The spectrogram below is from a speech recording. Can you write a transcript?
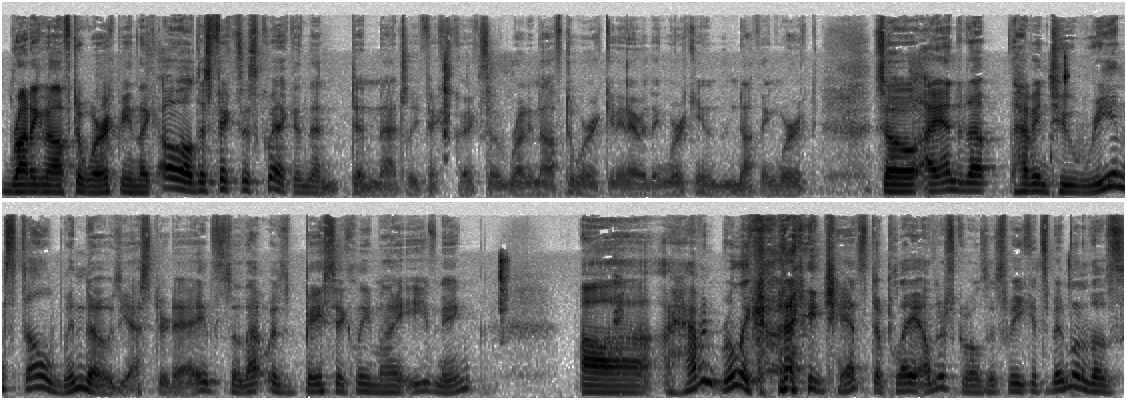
running off to work, being like, oh, I'll just fix this quick. And then didn't actually fix quick. So running off to work, getting everything working, and nothing worked. So I ended up having to reinstall Windows yesterday. So that was basically my evening. Uh, I haven't really got any chance to play Elder Scrolls this week. It's been one of those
